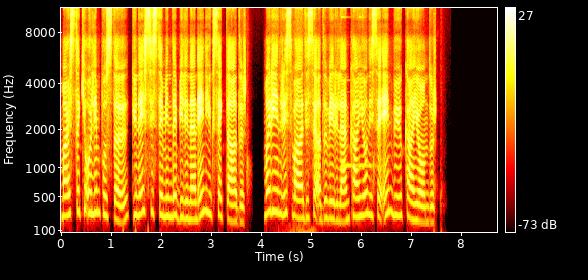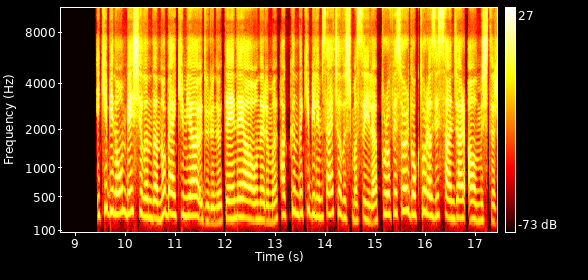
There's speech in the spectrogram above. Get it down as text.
Mars'taki Olympus Dağı, Güneş sisteminde bilinen en yüksek dağdır. Marine Ris Vadisi adı verilen kanyon ise en büyük kanyondur. 2015 yılında Nobel Kimya Ödülünü DNA onarımı hakkındaki bilimsel çalışmasıyla Profesör Doktor Aziz Sancar almıştır.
